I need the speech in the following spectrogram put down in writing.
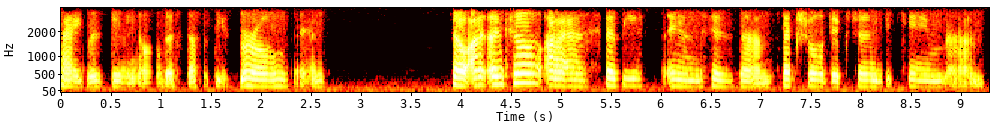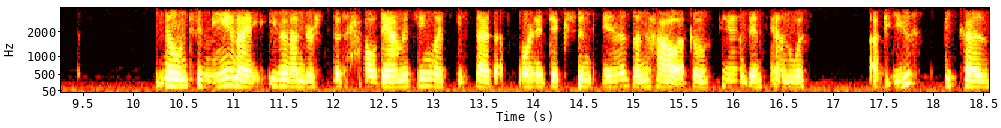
I was doing all this stuff with these girls, and so I, until uh, the abuse and his um, sexual addiction became um, known to me, and I even understood how damaging, like you said, a porn addiction is, and how it goes hand in hand with abuse, because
